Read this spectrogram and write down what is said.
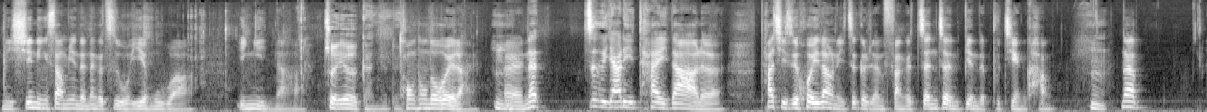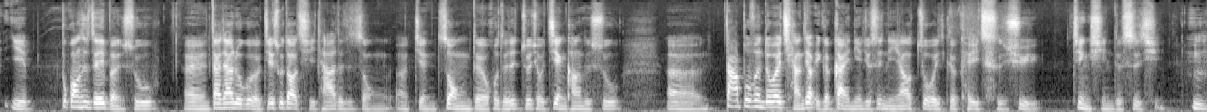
你心灵上面的那个自我厌恶啊、阴影啊、罪恶感，就对，通通都会来。嗯哎，那这个压力太大了，它其实会让你这个人反而真正变得不健康。嗯，那也不光是这一本书，呃，大家如果有接触到其他的这种呃减重的或者是追求健康的书，呃，大部分都会强调一个概念，就是你要做一个可以持续进行的事情。嗯，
